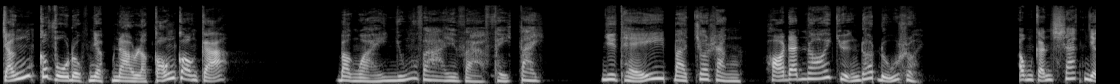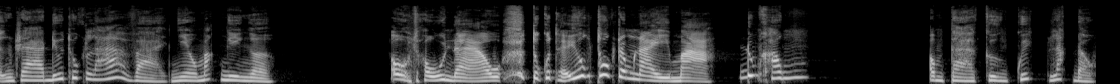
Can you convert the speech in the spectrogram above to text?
Chẳng có vụ đột nhập nào là cỏn con cả. Bà ngoại nhún vai và phẩy tay. Như thể bà cho rằng họ đã nói chuyện đó đủ rồi. Ông cảnh sát nhận ra điếu thuốc lá và nheo mắt nghi ngờ. Ồ thôi nào, tôi có thể hút thuốc trong này mà, đúng không? Ông ta cương quyết lắc đầu.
